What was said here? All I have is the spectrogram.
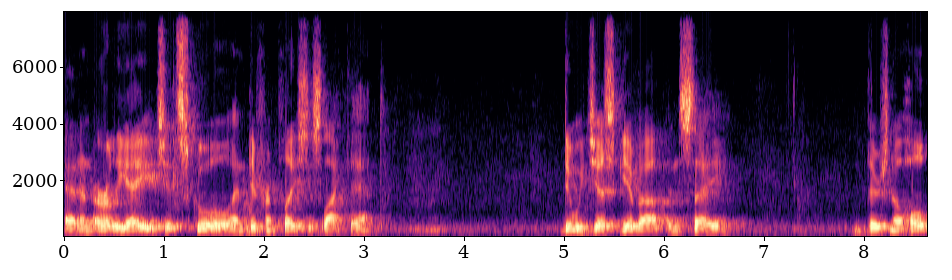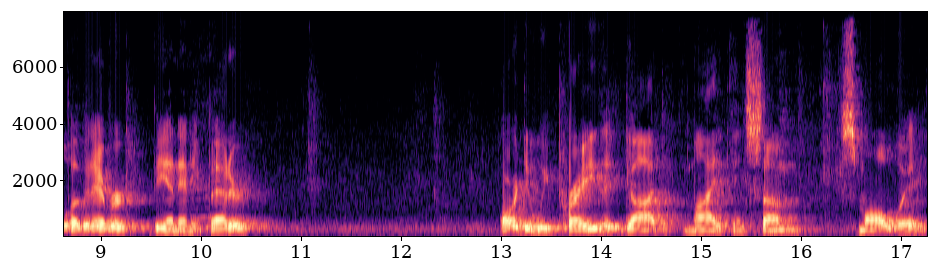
at an early age at school and different places like that. Do we just give up and say, there's no hope of it ever being any better? Or do we pray that God might, in some small way,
